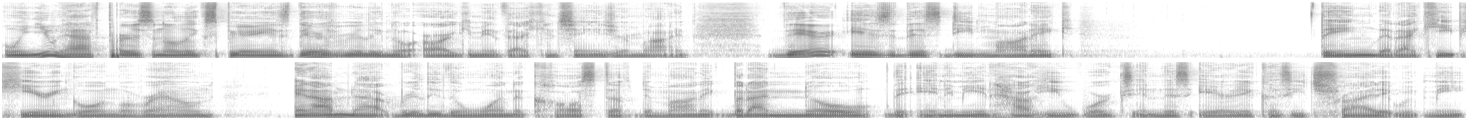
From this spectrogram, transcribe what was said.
when you have personal experience, there's really no argument that can change your mind. There is this demonic thing that I keep hearing going around and I'm not really the one to call stuff demonic, but I know the enemy and how he works in this area because he tried it with me.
